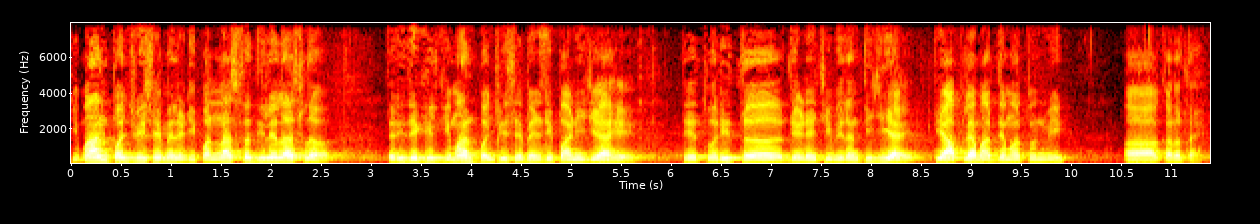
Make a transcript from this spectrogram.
किमान पंचवीस एम एल डी पन्नास तर दिलेलं असलं तरी देखील किमान पंचवीस एम एल डी पाणी जे आहे ते त्वरित देण्याची विनंती जी आहे ती आपल्या माध्यमातून मी करत आहे.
